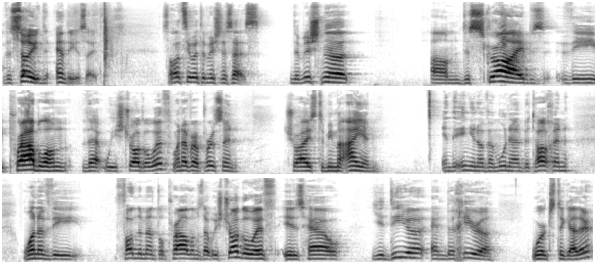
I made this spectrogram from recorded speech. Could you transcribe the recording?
the Soid and the Yisoid. So let's see what the Mishnah says. The Mishnah um, describes the problem that we struggle with whenever a person tries to be ma'ayin in the inyan of Amunah and B'tachin. One of the fundamental problems that we struggle with is how Yediyah and Bechira works together.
